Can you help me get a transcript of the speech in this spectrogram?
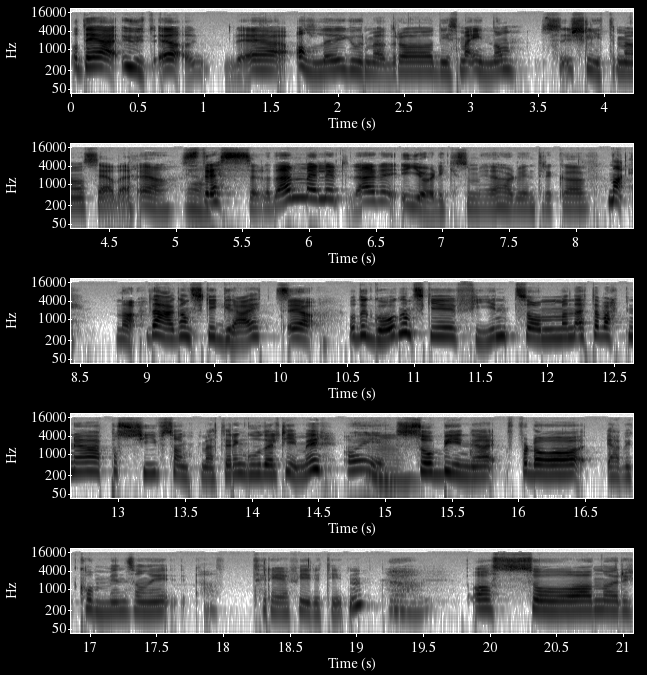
Og det er ut, eh, alle jordmødre og de som er innom, sliter med å se det. Ja. Stresser det dem, eller er det, gjør det ikke så mye, har du inntrykk av? Nei. Nei. Det er ganske greit. Ja. Og det går ganske fint sånn, men etter hvert når jeg er på syv centimeter en god del timer, Oi. så begynner jeg For da Jeg vil komme inn sånn i ja, tre-fire-tiden. Og så når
